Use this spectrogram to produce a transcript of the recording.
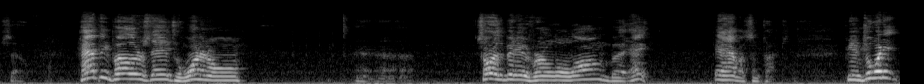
so, happy Father's Day to one and all. Uh, sorry the video is running a little long, but hey, it happens sometimes. If you enjoyed it,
